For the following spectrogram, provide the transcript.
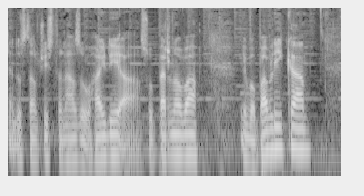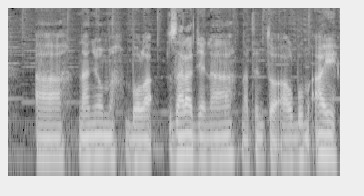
Ten dostal čisto názov Heidi a Supernova Ivo Pavlíka a na ňom bola zaradená na tento album aj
